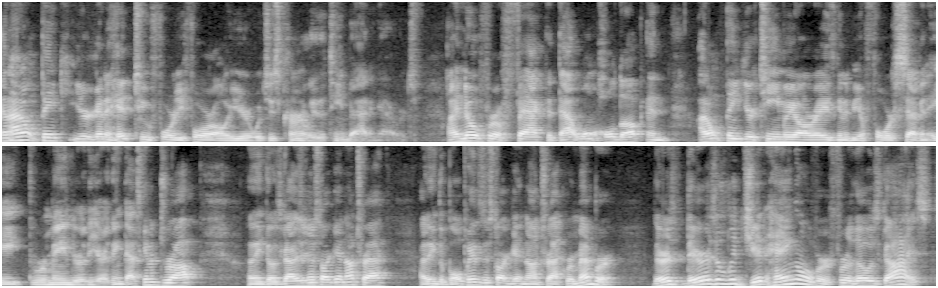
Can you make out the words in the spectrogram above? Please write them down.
And I don't think you're going to hit 244 all year, which is currently the team batting average. I know for a fact that that won't hold up, and I don't think your team ERA is going to be a 4.78 the remainder of the year. I think that's going to drop. I think those guys are going to start getting on track. I think the bullpen's going to start getting on track. Remember, there's there is a legit hangover for those guys.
